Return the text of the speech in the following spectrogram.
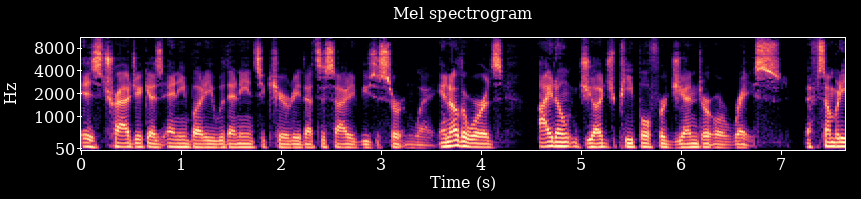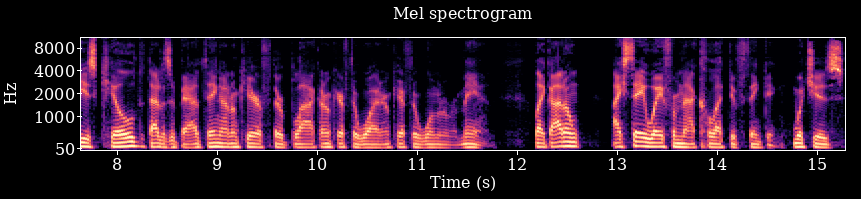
as tragic as anybody with any insecurity that society views a certain way. In other words, I don't judge people for gender or race. If somebody is killed, that is a bad thing. I don't care if they're black. I don't care if they're white. I don't care if they're a woman or a man. Like, I don't, I stay away from that collective thinking, which is,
